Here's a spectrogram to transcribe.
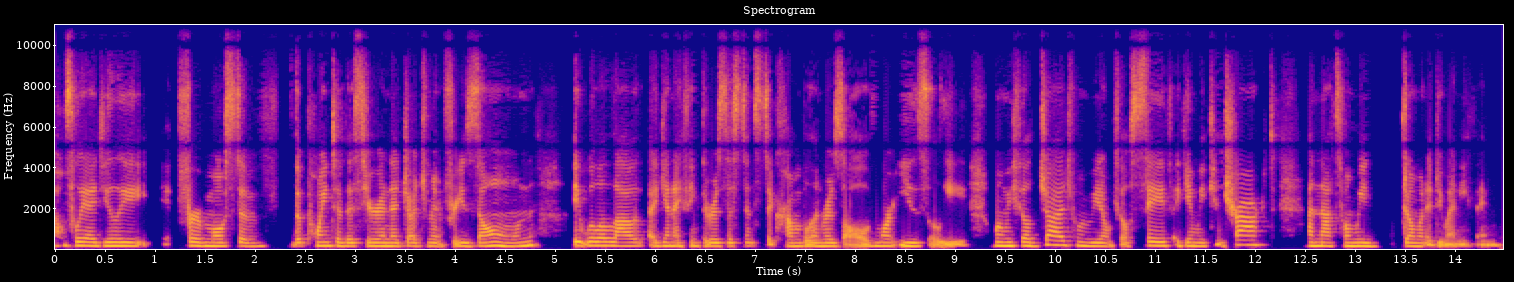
hopefully ideally for most of the point of this you're in a judgment free zone it will allow again i think the resistance to crumble and resolve more easily when we feel judged when we don't feel safe again we contract and that's when we don't want to do anything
